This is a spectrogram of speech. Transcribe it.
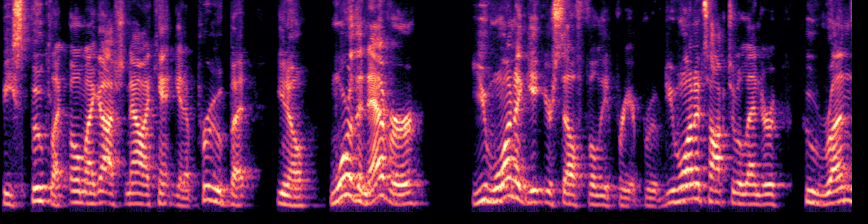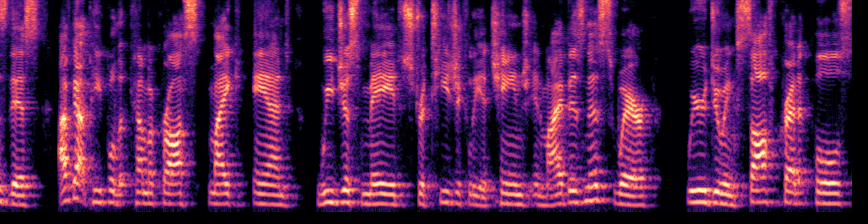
be spooked like, oh my gosh, now I can't get approved. But, you know, more than ever, you want to get yourself fully pre-approved. You want to talk to a lender who runs this. I've got people that come across Mike and we just made strategically a change in my business where we were doing soft credit pulls,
